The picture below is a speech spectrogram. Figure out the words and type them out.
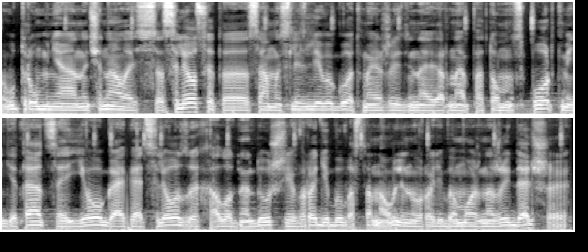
Утро у меня начиналось со слез. Это самый слезливый год в моей жизни, наверное. Потом спорт, медитация, йога, опять слезы, холодный душ. И вроде бы восстановлен, вроде бы можно жить дальше.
